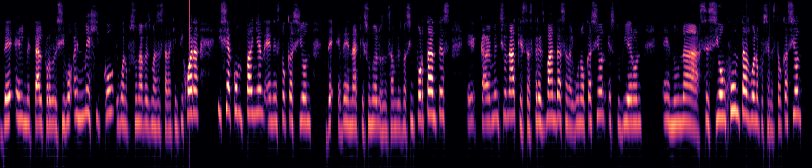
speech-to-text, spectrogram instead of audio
del metal progresivo en México. Y bueno, pues una vez más están aquí en Tijuana y se acompañan en esta ocasión de Edena, que es uno de los ensambles más importantes. Eh, cabe mencionar que estas tres bandas en alguna ocasión estuvieron en una sesión juntas. Bueno, pues en esta ocasión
